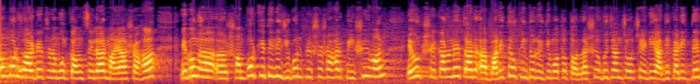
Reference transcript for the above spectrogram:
নম্বর ওয়ার্ডের তৃণমূল কাউন্সিলর মায়া সাহা। এবং সম্পর্কে তিনি জীবন কৃষ্ণ সাহার পিসি হন এবং সে কারণে তার বাড়িতেও কিন্তু রীতিমতো তল্লাশি অভিযান চলছে। ইডি আধিকারিকদের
